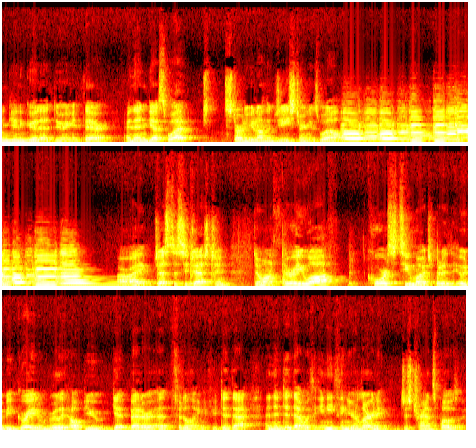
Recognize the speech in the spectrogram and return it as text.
And getting good at doing it there. And then guess what? Starting it on the G string as well. Alright, just a suggestion. Don't want to throw you off course too much, but it, it, would be great. It would really help you get better at fiddling if you did that. And then did that with anything you're learning. Just transpose it.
